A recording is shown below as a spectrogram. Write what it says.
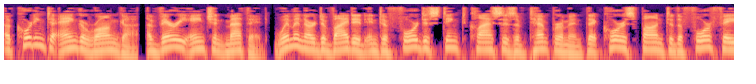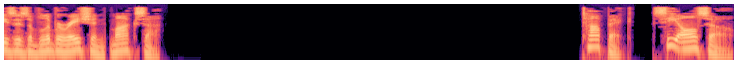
According to Anga Ranga, a very ancient method, women are divided into four distinct classes of temperament that correspond to the four phases of liberation moksha. See also.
